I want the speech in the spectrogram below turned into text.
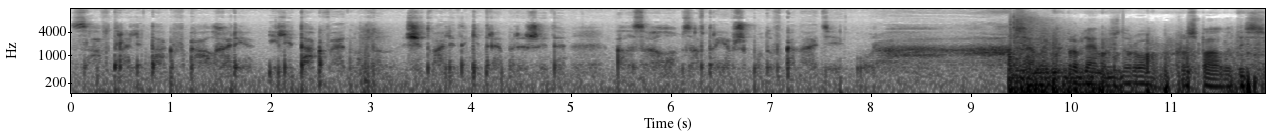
Завтра літак в Калгарі і літак в Едмонтон. Ще два літаки треба пережити. Але загалом завтра я вже буду в Канаді. Ура! Все, ми відправляємось в дорогу. Проспали десь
